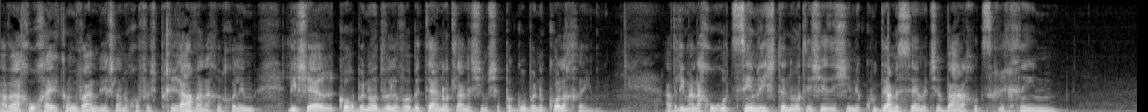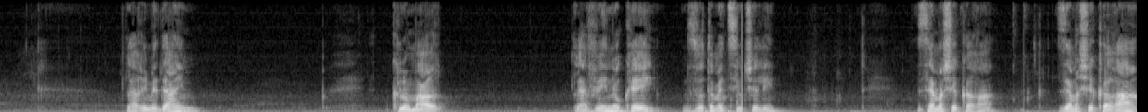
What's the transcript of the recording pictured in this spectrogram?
אבל אנחנו חי... כמובן, יש לנו חופש בחירה ואנחנו יכולים להישאר קורבנות ולבוא בטענות לאנשים שפגעו בנו כל החיים. אבל אם אנחנו רוצים להשתנות, יש איזושהי נקודה מסוימת שבה אנחנו צריכים להרים ידיים. כלומר, להבין, אוקיי, זאת המציאות שלי, זה מה שקרה, זה מה שקרה,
